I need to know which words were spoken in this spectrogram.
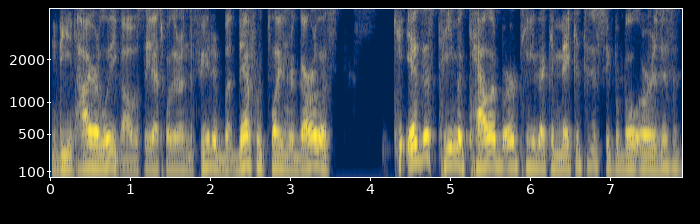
the entire league. Obviously, that's why they're undefeated, but definitely playing regardless is this team a caliber team that can make it to the Super Bowl, or is this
